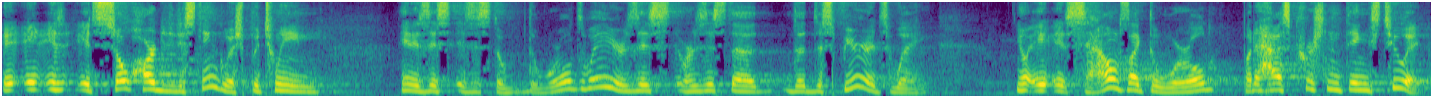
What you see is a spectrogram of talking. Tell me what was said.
it, it, it's so hard to distinguish between is this, is this the, the world's way or is this, or is this the, the, the Spirit's way? You know, it, it sounds like the world, but it has Christian things to it.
